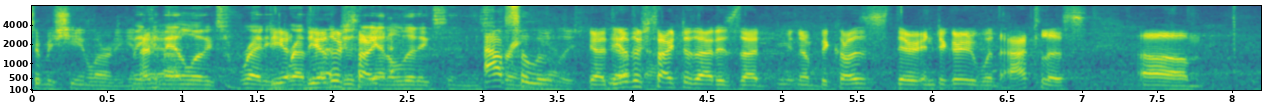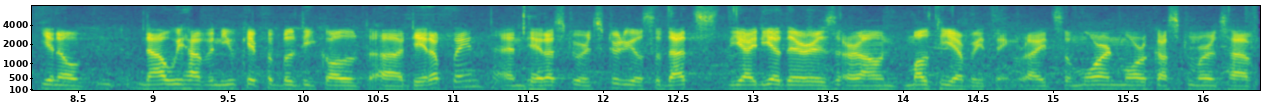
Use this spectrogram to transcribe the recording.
to machine learning. Make them And- analytics ready the- rather the other do side- the analytics in the spring, Absolutely. Yeah, the Yeah. other Yeah. side to that is that you know because they're integrated with Atlas, um, you know now we have a new capability called uh, Data Plane and Data Steward Studio. So that's the idea there is around multi everything, right? So more and more customers have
